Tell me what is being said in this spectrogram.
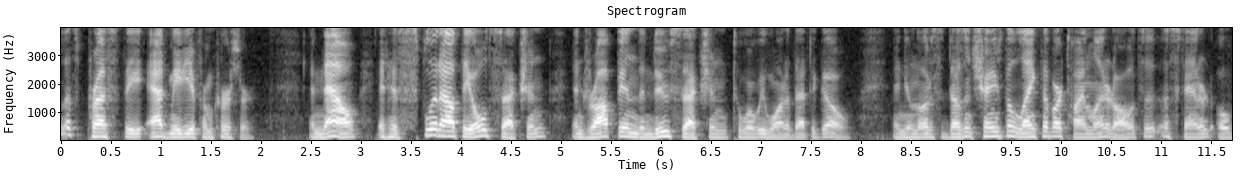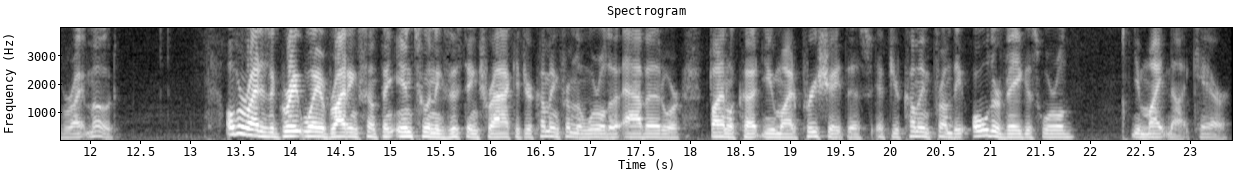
Let's press the Add Media from Cursor. And now it has split out the old section and dropped in the new section to where we wanted that to go. And you'll notice it doesn't change the length of our timeline at all. It's a, a standard overwrite mode. Overwrite is a great way of writing something into an existing track. If you're coming from the world of Avid or Final Cut, you might appreciate this. If you're coming from the older Vegas world, you might not care.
